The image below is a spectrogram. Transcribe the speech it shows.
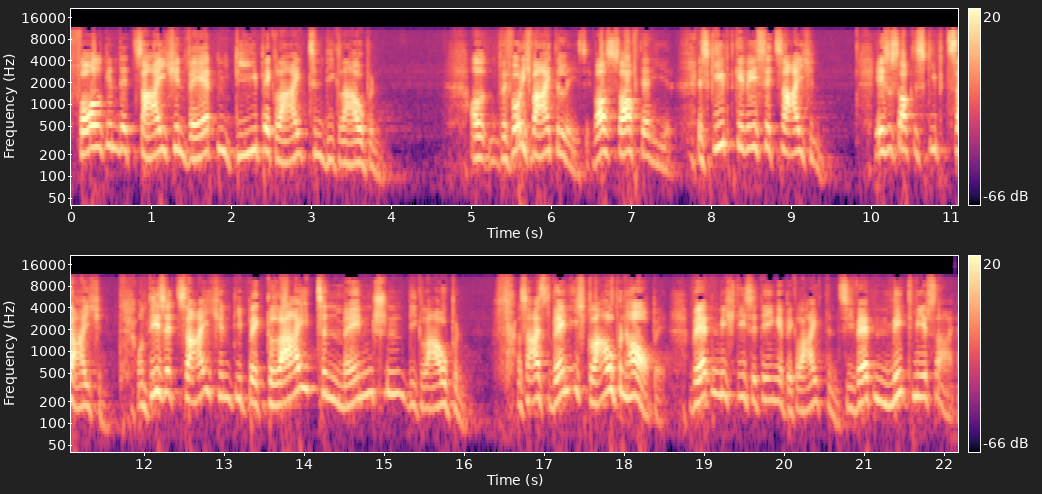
Folgende Zeichen werden die begleiten, die glauben. Also, bevor ich weiterlese, was sagt er hier? Es gibt gewisse Zeichen. Jesus sagt, es gibt Zeichen. Und diese Zeichen, die begleiten Menschen, die glauben. Das heißt, wenn ich Glauben habe, werden mich diese Dinge begleiten. Sie werden mit mir sein.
